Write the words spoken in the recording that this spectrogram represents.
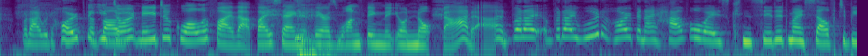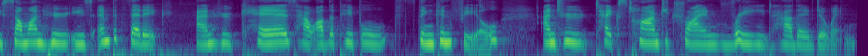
but I would hope that you don't need to qualify that by saying that there is one thing that you're not bad at. But I but I would hope and I have always considered myself to be someone who is empathetic and who cares how other people think and feel and who takes time to try and read how they're doing.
